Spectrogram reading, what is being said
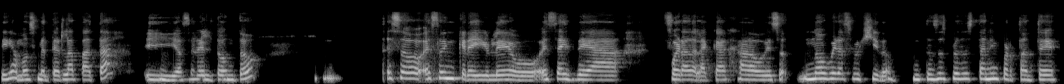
digamos, meter la pata y hacer el tonto, eso, eso increíble o esa idea fuera de la caja o eso no hubiera surgido. Entonces, por eso es tan importante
